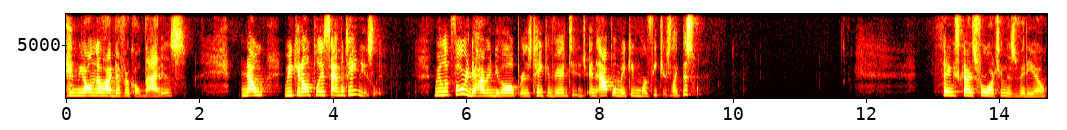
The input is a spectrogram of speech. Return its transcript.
And we all know how difficult that is. Now we can all play simultaneously. We look forward to having developers take advantage and Apple making more features like this one. Thanks guys for watching this video.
